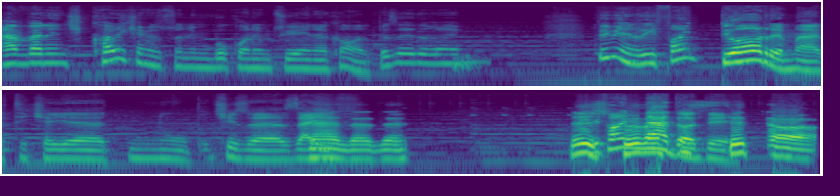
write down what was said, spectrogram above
اولین چی- کاری که می‌تونیم بکنیم توی این اکانت بذارید ببین ریفاین داره مرتیکه نوب چیز ضعیف نداده ریفاین نداده. سه تا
